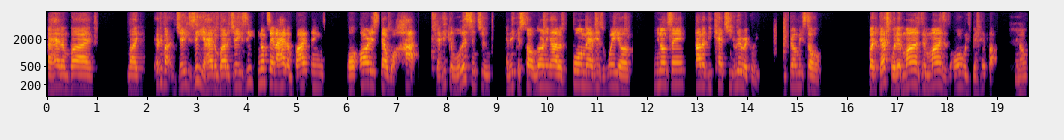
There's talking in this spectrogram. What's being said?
I had him buy like everybody Jay Z. I had him buy the Jay Z. You know what I'm saying? I had him buy things or artists that were hot that he could listen to and he could start learning how to format his way of, you know what I'm saying? How to be catchy lyrically. You feel me? So, but that's what their minds, their minds has always been hip hop, you know?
